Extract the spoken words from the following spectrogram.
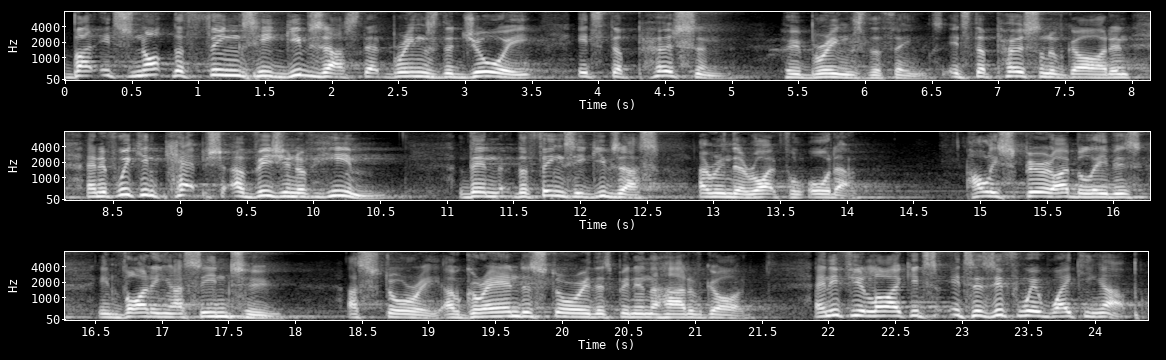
But it's not the things He gives us that brings the joy, it's the person who brings the things. It's the person of God. And, and if we can capture a vision of Him, then the things He gives us are in their rightful order. Holy Spirit, I believe, is inviting us into a story, a grander story that's been in the heart of God. And if you like, it's, it's as if we're waking up.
